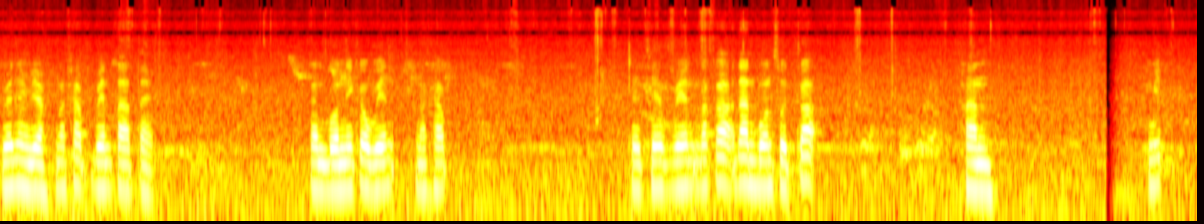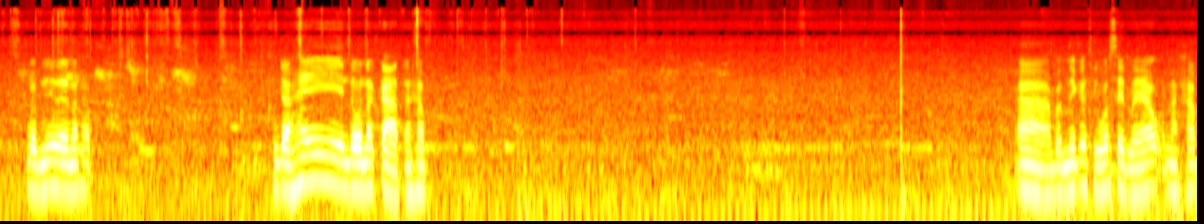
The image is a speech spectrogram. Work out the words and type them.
เว้นอย่างเดียวนะครับ เว้นตาแตกด้านบนนี้ก็เว้นนะครับเทปเว้นแล้วก็ด้านบนสุดก็พันมิด แบบนี้เลยนะครับอย่าให้โดนอากาศนะครับ อ่า แบบนี้ก็ถือว่าเสร็จแล้วนะครับ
